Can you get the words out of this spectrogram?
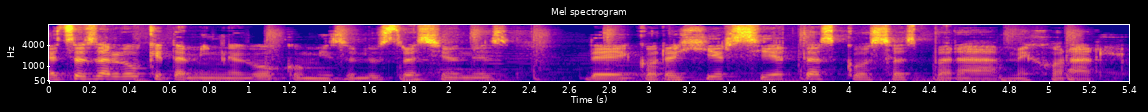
Esto es algo que también hago con mis ilustraciones de corregir ciertas cosas para mejorarlo.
